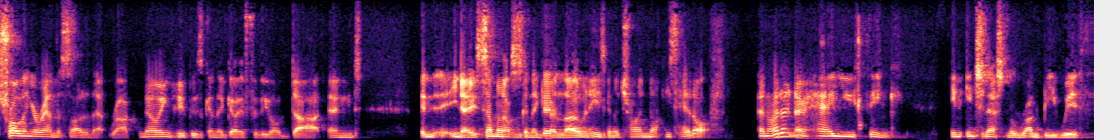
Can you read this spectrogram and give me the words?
trolling around the side of that ruck, knowing Hooper's going to go for the odd dart, and and you know someone else is going to go low, and he's going to try and knock his head off. And I don't know how you think in international rugby with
